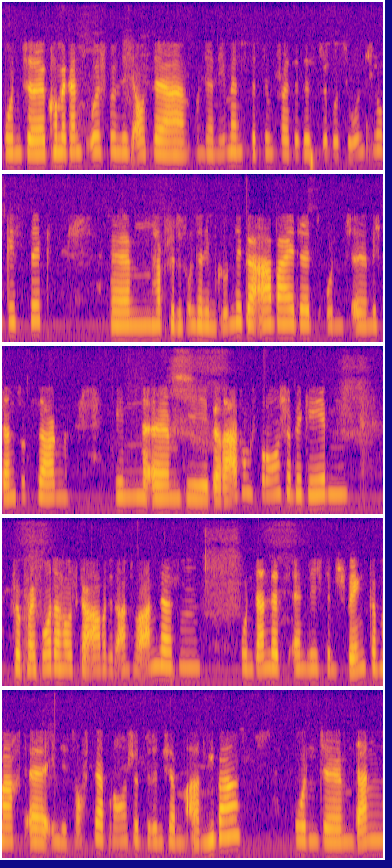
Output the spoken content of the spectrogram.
und äh, komme ganz ursprünglich aus der Unternehmens- bzw. Distributionslogistik, ähm, habe für das Unternehmen Gründe gearbeitet und äh, mich dann sozusagen in ähm, die Beratungsbranche begeben, für Pricewaterhouse gearbeitet, Anto Andersen und dann letztendlich den Schwenk gemacht äh, in die Softwarebranche zu den Firmen Ariba. Und ähm, dann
